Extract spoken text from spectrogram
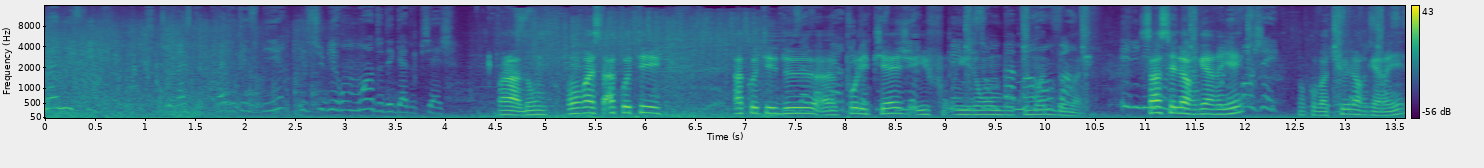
Magnifique Si tu restes près de tes sbires, ils subiront moins de dégâts de piège. Voilà, donc on reste à côté, à côté d'eux ont euh, pour les pièges et ils, font, ils pas beaucoup moins de dommages. Ça, c'est leur guerrier. Donc on va tuer leur guerrier.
